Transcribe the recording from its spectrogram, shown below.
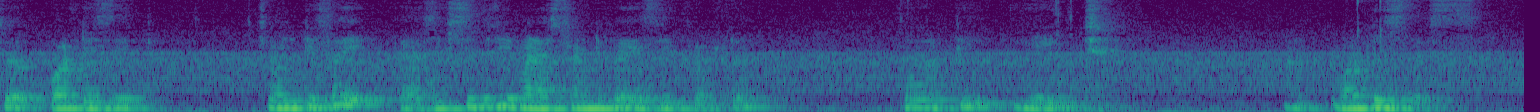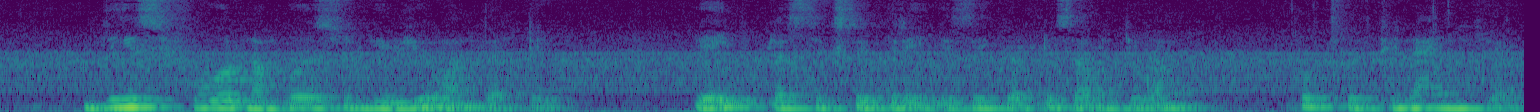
So what is it? 25, uh, 63 minus 25 is equal to 38. And what is this? These four numbers should give you 130. 8 plus 63 is equal to 71. Put 59 here.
